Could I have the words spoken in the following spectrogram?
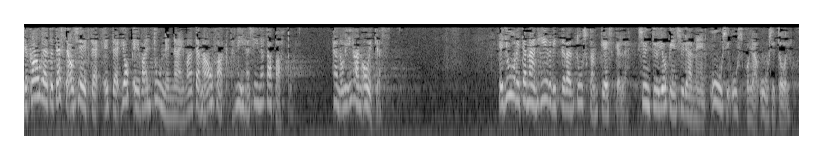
Ja kauheata tässä on se, että, että Job ei vain tunne näin, vaan tämä on fakta. Niinhän siinä tapahtui. Hän oli ihan oikeassa. Ja juuri tämän hirvittävän tuskan keskellä syntyy Jobin sydämeen uusi usko ja uusi toivo.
